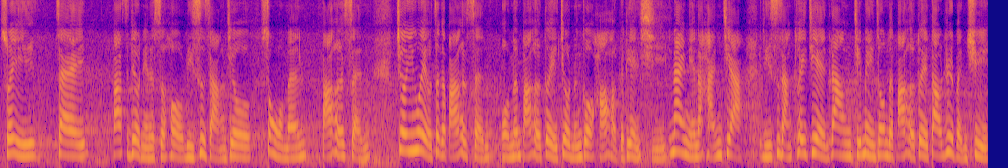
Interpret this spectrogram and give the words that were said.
所以在。八十六年的时候，理事长就送我们拔河绳，就因为有这个拔河绳，我们拔河队就能够好好的练习。那一年的寒假，理事长推荐让集美中的拔河队到日本去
